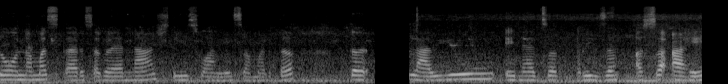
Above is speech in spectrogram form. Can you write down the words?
हॅलो नमस्कार सगळ्यांना श्री स्वामी समर्थ. तर लाईव्ह येण्याचं रिझन असं आहे.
